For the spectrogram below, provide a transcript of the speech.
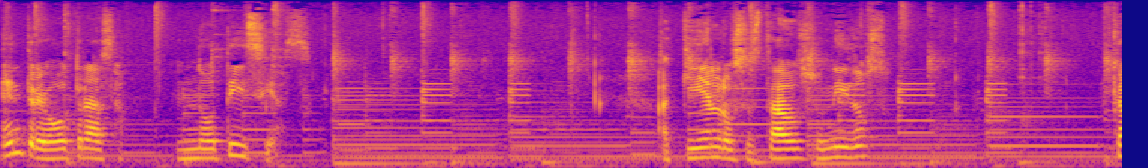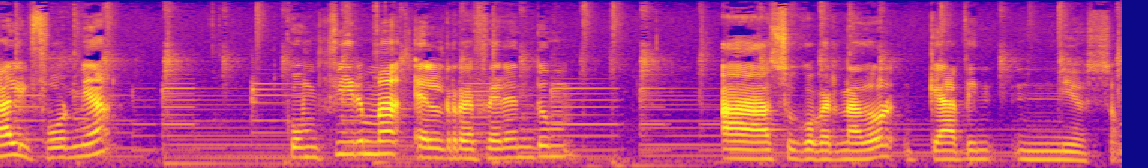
entre otras noticias. Aquí en los Estados Unidos, California confirma el referéndum a su gobernador Gavin Newsom.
